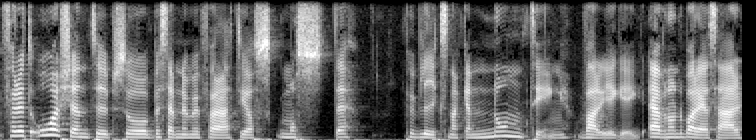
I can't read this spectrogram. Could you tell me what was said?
för ett år sedan typ så bestämde jag mig för att jag måste publiksnacka någonting varje gig. Även om det bara är så här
